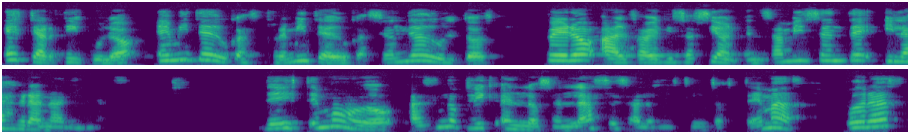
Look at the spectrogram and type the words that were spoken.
este artículo emite remite a educación de adultos pero a alfabetización en San Vicente y las Granadinas. De este modo, haciendo clic en los enlaces a los distintos temas, podrás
